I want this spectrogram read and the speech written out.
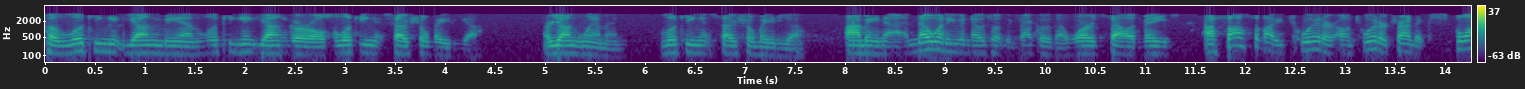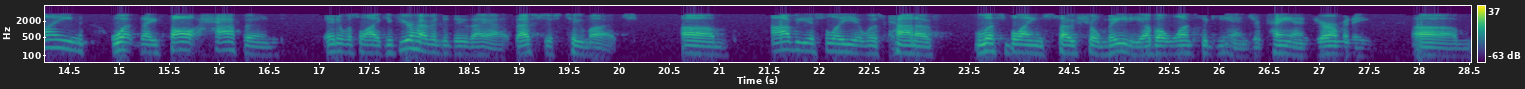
to looking at young men, looking at young girls, looking at social media, or young women, looking at social media. I mean, uh, no one even knows what exactly that word salad means. I saw somebody Twitter on Twitter trying to explain what they thought happened, and it was like, if you're having to do that, that's just too much. Um, obviously, it was kind of let's blame social media, but once again, Japan, Germany, um,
